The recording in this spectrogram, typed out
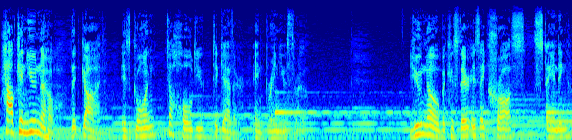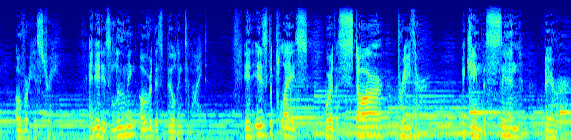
How can you know that God is going to hold you together and bring you through? You know because there is a cross standing over history, and it is looming over this building tonight. It is the place where the star breather became the sin bearer,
